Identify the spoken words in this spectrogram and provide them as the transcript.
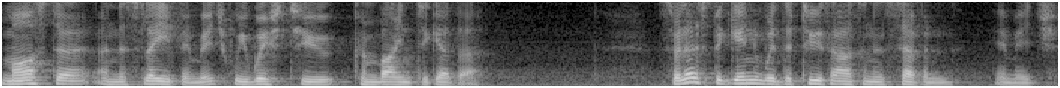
master and the slave image we wish to combine together. So let's begin with the 2007 image.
